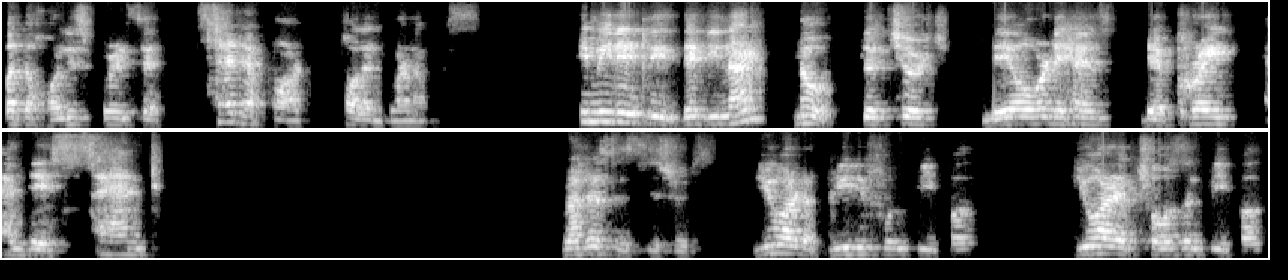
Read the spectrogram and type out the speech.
But the Holy Spirit said, Set apart Paul and Barnabas. Immediately they denied. No, the church lay over their hands, they prayed, and they sent brothers and sisters, you are the beautiful people. You are a chosen people,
